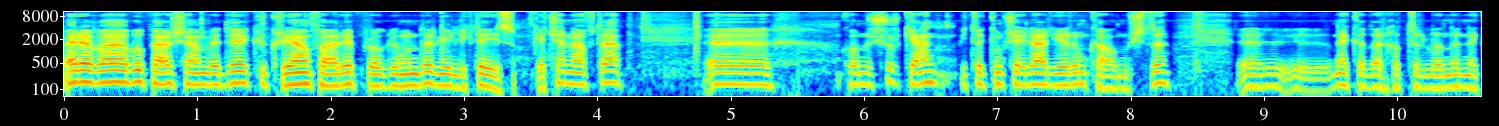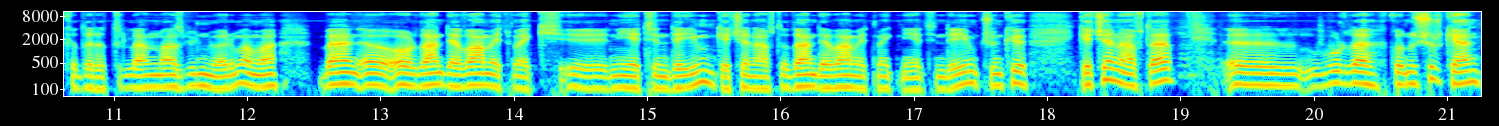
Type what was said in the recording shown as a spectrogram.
Merhaba, bu Perşembe'de Kükreyen Fare programında birlikteyiz. Geçen hafta e, konuşurken bir takım şeyler yarım kalmıştı. E, ne kadar hatırlanır, ne kadar hatırlanmaz bilmiyorum ama ben e, oradan devam etmek e, niyetindeyim. Geçen haftadan devam etmek niyetindeyim. Çünkü geçen hafta e, burada konuşurken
